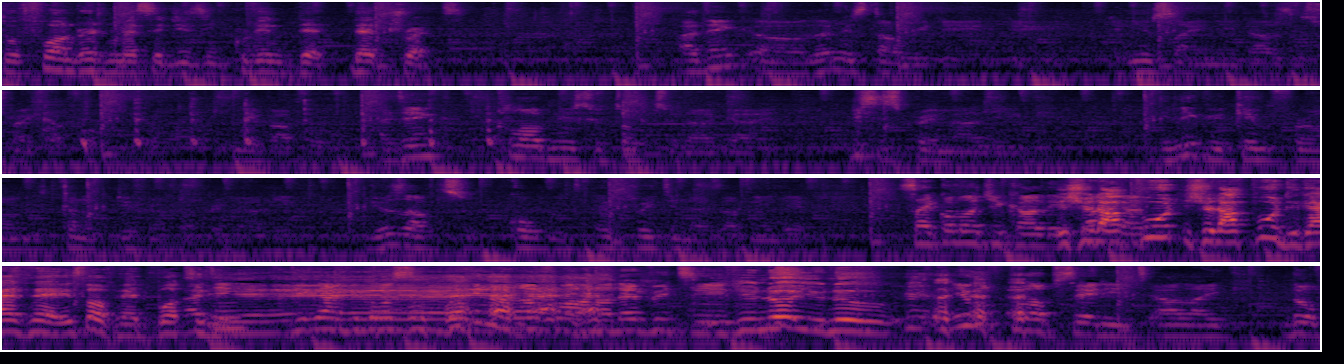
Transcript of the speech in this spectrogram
to 400 messages, including death, death threats? I think uh, let me start with the, the, the new signing. That was the striker from Liverpool. I think club needs to talk to that guy. This is Premier League. The league we came from is kind of different from Premier League. You just have to cope with everything that's happening there. Psychologically, You should have put you should have put the guy's hair instead of headbutting I think him. the guy because looking at that and everything. If you know, you know. even club said it are like no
